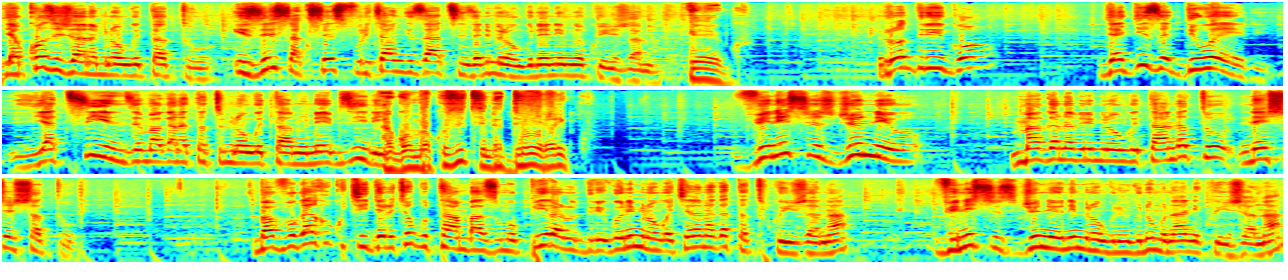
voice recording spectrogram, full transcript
yakoze ijana na mirongo itatu iziri successful cyangwa izatsinze ni mirongo ine n'imwe ku ijana. Yego. Rodrigo yagize diweri yatsinze magana atatu mirongo itanu n'ebyiri. Agomba kuzitsinda duhera ariko. Vinicius junior magana abiri mirongo itandatu n'esheshatu. Bavuga ko ku kigero cyo gutambaza umupira rodrigo ni mirongo icyenda na gatatu ku ijana vinicius junior ni mirongo irindwi n'umunani ku ijana.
